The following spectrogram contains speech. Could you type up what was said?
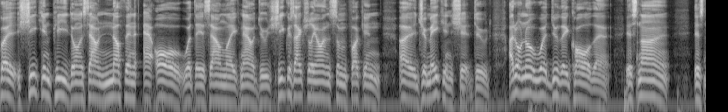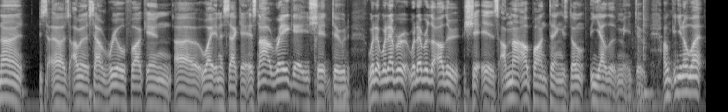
But Sheek and P don't sound nothing at all what they sound like now, dude. Sheek was actually on some fucking uh, Jamaican shit, dude. I don't know what do they call that. It's not. It's not uh, I'm gonna sound real fucking uh, white in a second. It's not reggae shit, dude. Whatever, whatever the other shit is, I'm not up on things. Don't yell at me, dude. I'm, you know what?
